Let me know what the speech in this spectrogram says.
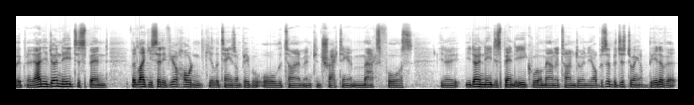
open it out. And you don't need to spend, but like you said, if you're holding guillotines on people all the time and contracting at max force. You know, you don't need to spend equal amount of time doing the opposite, but just doing a bit of it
